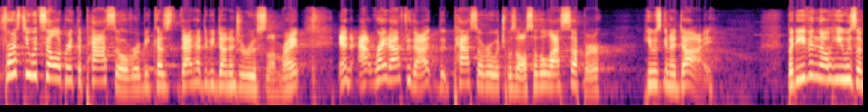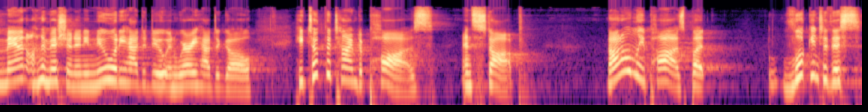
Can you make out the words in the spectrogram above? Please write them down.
first, he would celebrate the Passover because that had to be done in Jerusalem, right? And at, right after that, the Passover, which was also the Last Supper, he was going to die. But even though he was a man on a mission and he knew what he had to do and where he had to go, he took the time to pause and stop. Not only pause, but look into this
